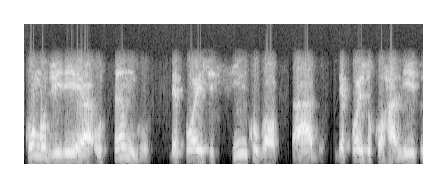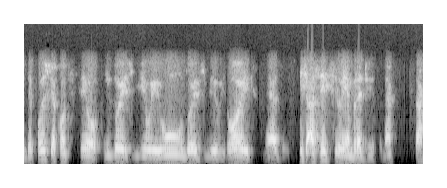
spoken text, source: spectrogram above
como diria o tango, depois de cinco golpes de Estado, depois do Corralito, depois do que aconteceu em 2001, 2002, né, a gente se lembra disso, né? Está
